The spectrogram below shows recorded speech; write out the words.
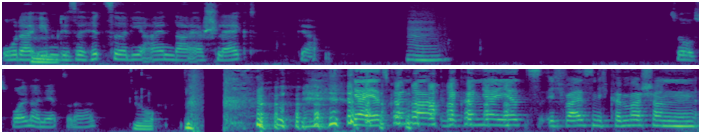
oder Hm. eben diese Hitze, die einen da erschlägt. Ja, Hm. so, spoilern jetzt, oder was? Jo. Ja, jetzt können wir, wir können ja jetzt, ich weiß nicht, können wir schon,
